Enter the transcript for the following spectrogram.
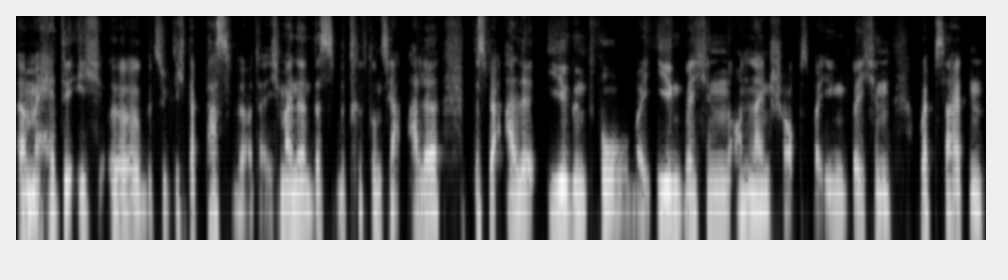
ähm, hätte ich äh, bezüglich der Passwörter. Ich meine, das betrifft uns ja alle, dass wir alle irgendwo bei irgendwelchen Online-Shops, bei irgendwelchen Webseiten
